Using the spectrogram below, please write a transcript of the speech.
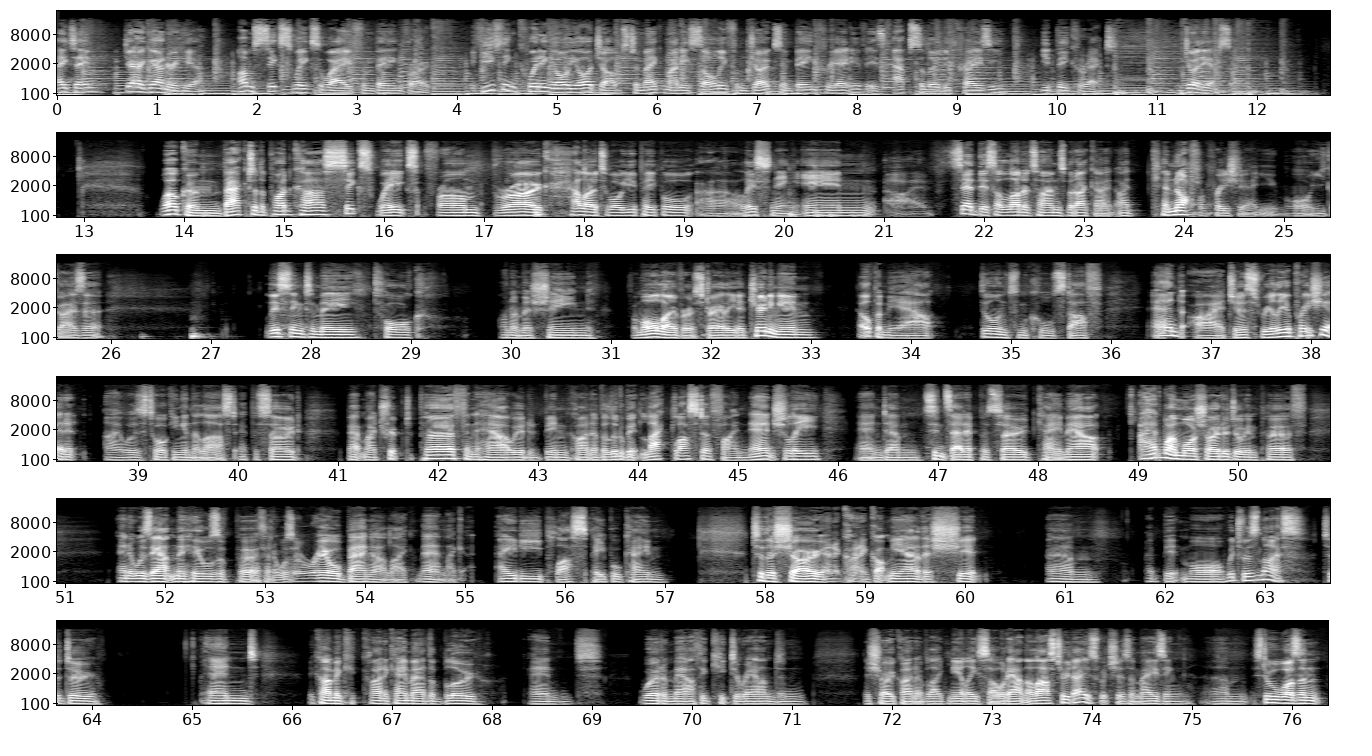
Hey team, Jared Gounder here. I'm six weeks away from being broke. If you think quitting all your jobs to make money solely from jokes and being creative is absolutely crazy, you'd be correct. Enjoy the episode. Welcome back to the podcast, six weeks from broke. Hello to all you people uh, listening in. I've said this a lot of times, but I can't, I cannot appreciate you more. You guys are listening to me talk on a machine from all over Australia, tuning in, helping me out, doing some cool stuff, and I just really appreciate it. I was talking in the last episode about my trip to Perth and how it had been kind of a little bit lackluster financially. And um, since that episode came out, I had one more show to do in Perth, and it was out in the hills of Perth, and it was a real banger. Like, man, like 80 plus people came to the show, and it kind of got me out of the shit um, a bit more, which was nice to do. And it kind of kind of came out of the blue, and word of mouth had kicked around, and the show kind of like nearly sold out in the last two days, which is amazing. Um, still wasn't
